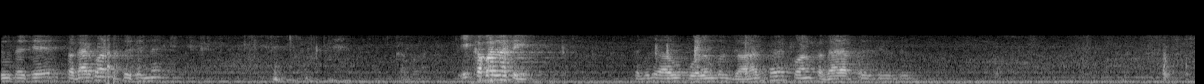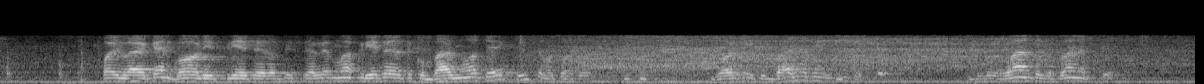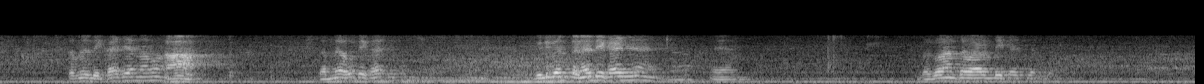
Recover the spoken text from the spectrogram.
શું થશે? પગાર કોણ આપશે છે એ ખબર નથી. તો બધું આવું પોલમ પર જાણ ખરે કોણ પગાર આપશે છે બધું? Point like and God is creator of this માં creator એટલે કુંભાર નો છે કેમ તમે કહો છો? God કઈ કુંભાર નથી. ભગવાન તો ભગવાન જ છે. તમને દેખાય છે એનામાં? હા. તમને આવું દેખાય છે? ગુલીબેન તને દેખાય છે? ભગવાન તમારું દેખાય છે?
